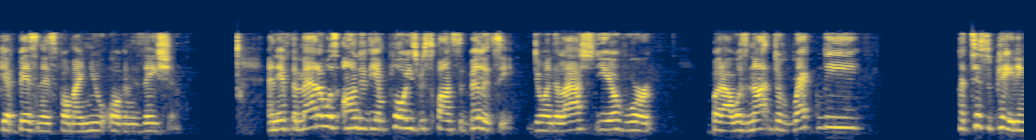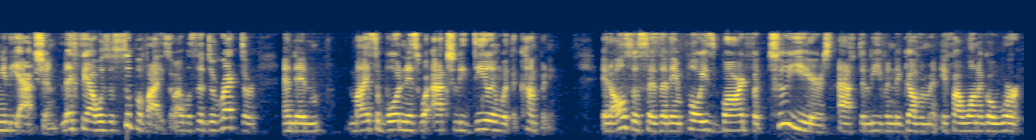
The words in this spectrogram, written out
get business for my new organization. And if the matter was under the employee's responsibility during the last year of work, but I was not directly participating in the action. Let's say I was a supervisor, I was the director, and then my subordinates were actually dealing with the company. It also says that the employee is barred for two years after leaving the government if I want to go work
